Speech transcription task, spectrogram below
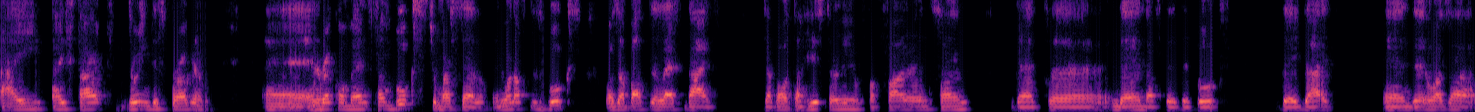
I I start during this program and recommend some books to Marcelo. And one of these books was about the last dive. It's about a history of a father and son that uh, in the end of the, the book they died. And it was a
